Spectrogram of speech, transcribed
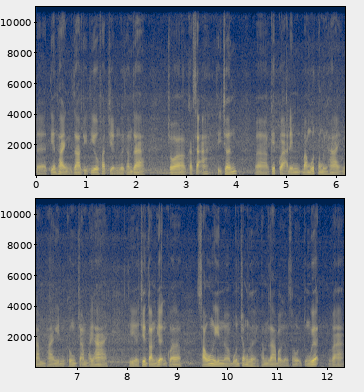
để tiến hành giao chỉ tiêu phát triển người tham gia cho các xã, thị trấn và kết quả đến 31 tháng 12 năm 2022 thì trên toàn huyện có 6.400 người tham gia bảo hiểm xã hội tự nguyện và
